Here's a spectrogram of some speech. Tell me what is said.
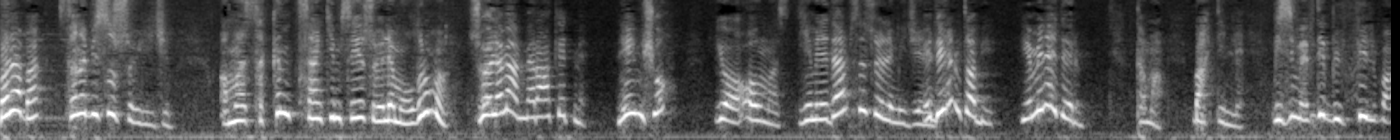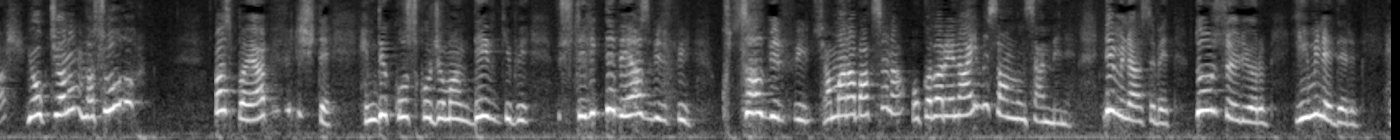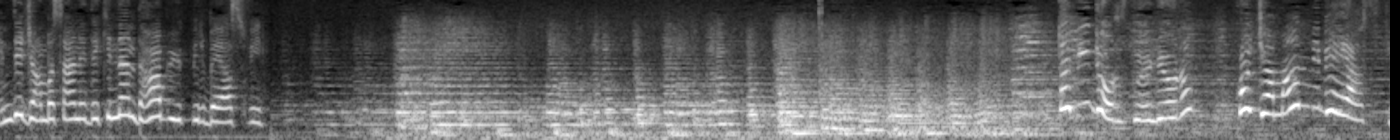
Bana bak sana bir sır söyleyeceğim. Ama sakın sen kimseye söyleme olur mu? Söylemem merak etme. Neymiş o? Yo olmaz. Yemin eder misin söylemeyeceğini? Ederim tabii. Yemin ederim. Tamam bak dinle. Bizim evde bir fil var. Yok canım nasıl olur? Basbayağı bir fil işte. Hem de koskocaman dev gibi. Üstelik de beyaz bir fil. Kutsal bir fil. Sen bana baksana. O kadar enayi mi sandın sen beni? Ne münasebet. Doğru söylüyorum. Yemin ederim. Hem de cambazhanedekinden daha büyük bir beyaz fil. Tabii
